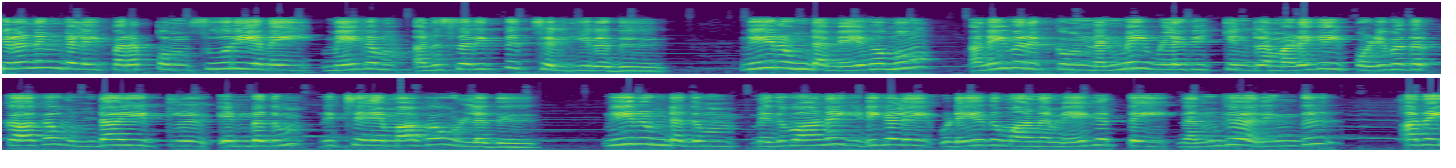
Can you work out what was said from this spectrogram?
கிரணங்களை பரப்பும் சூரியனை மேகம் அனுசரித்துச் செல்கிறது. நீருண்ட மேகமும் அனைவருக்கும் நன்மை விளைவிக்கின்ற மழையை பொழிவதற்காக உண்டாயிற்று என்பதும் நிச்சயமாக உள்ளது. நீருண்டதும் மெதுவான இடிகளை உடையதுமான மேகத்தை நன்கு அறிந்து அதை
